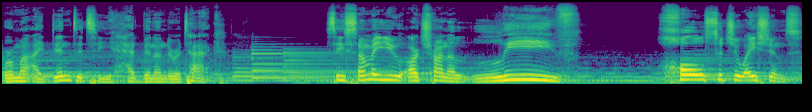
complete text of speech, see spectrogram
where my identity had been under attack See, some of you are trying to leave whole situations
